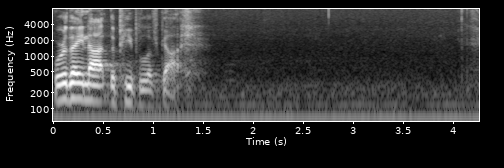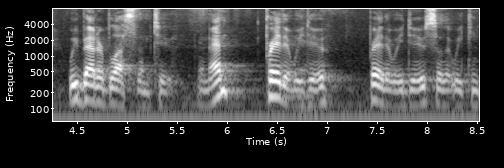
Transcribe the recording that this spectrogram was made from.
were they not the people of God. we better bless them too. Amen? Pray that we do. Pray that we do so that we can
